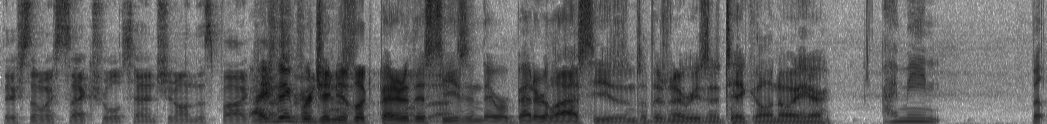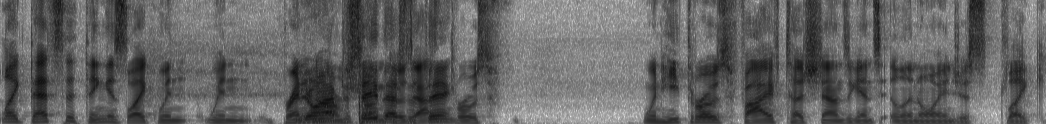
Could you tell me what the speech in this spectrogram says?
there's so much sexual tension on this podcast. I think right Virginia's now. looked better this that. season. They were better last season, so there's no reason to take Illinois here. I mean, but like that's the thing is like when when Brennan don't have to say Armstrong that's goes the out thing. and throws when he throws five touchdowns against Illinois and just like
